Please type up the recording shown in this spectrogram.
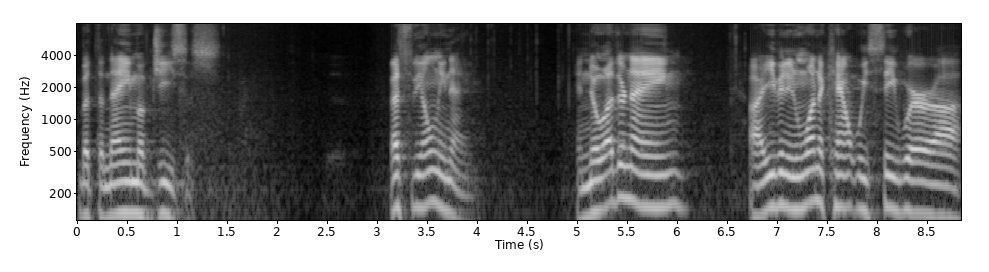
but the name of Jesus. That's the only name. And no other name. Uh, even in one account, we see where uh,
